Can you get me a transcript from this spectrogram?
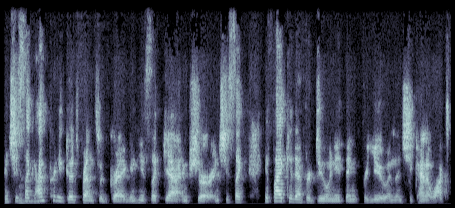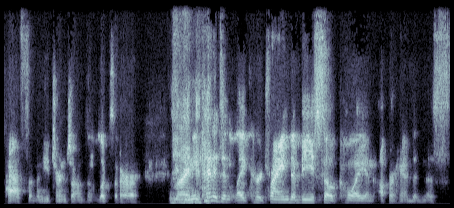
And she's like, Mhm. I'm pretty good friends with Greg. And he's like, Yeah, I'm sure. And she's like, If I could ever do anything for you. And then she kind of walks past him and he turns around and looks at her. And he kind of didn't like her trying to be so coy and upperhandedness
